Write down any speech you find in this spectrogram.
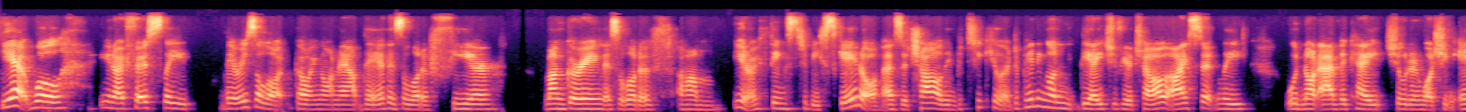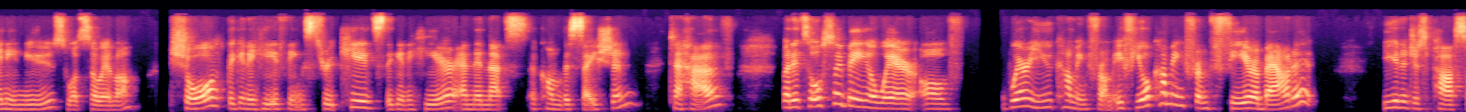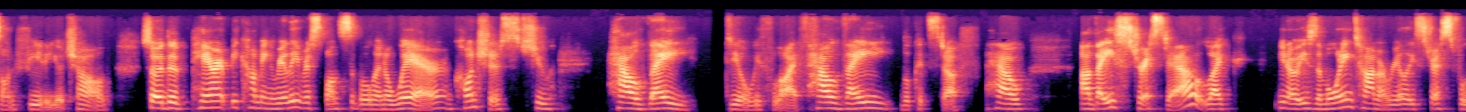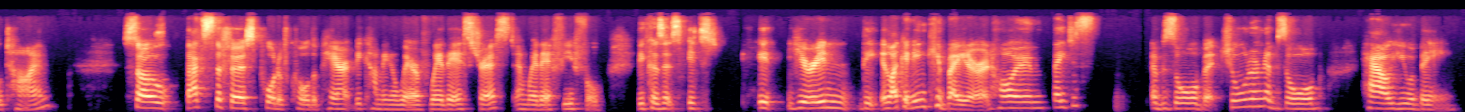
Yeah, well, you know, firstly, there is a lot going on out there. There's a lot of fear mongering. There's a lot of, um, you know, things to be scared of as a child in particular, depending on the age of your child. I certainly would not advocate children watching any news whatsoever. Sure, they're going to hear things through kids, they're going to hear, and then that's a conversation to have. But it's also being aware of where are you coming from? If you're coming from fear about it, you're going to just pass on fear to your child. So the parent becoming really responsible and aware and conscious to how they deal with life, how they look at stuff, how are they stressed out? Like, you know, is the morning time a really stressful time? So that's the first port of call, the parent becoming aware of where they're stressed and where they're fearful, because it's it's it you're in the like an incubator at home. They just absorb it. Children absorb how you are being.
